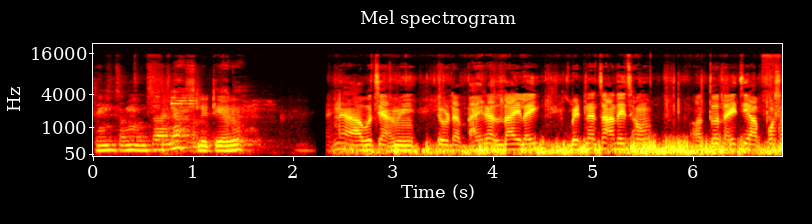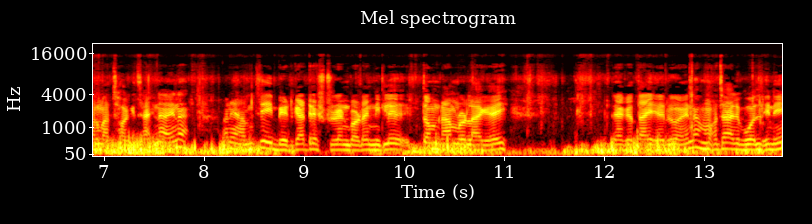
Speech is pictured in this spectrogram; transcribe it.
देख्न सक्नुहुन्छ होइन? स्लिटीहरू। होइन अब चाहिँ हामी एउटा भाइरल दाईलाई भेट्न जाँदैछौँ। अँ, त्यो दाई चाहिँ अब पसलमा छ कि छैन होइन? अनि हामी चाहिँ भेटघाट रेस्टुरेन्टबाट निक्ल्यो एकदम राम्रो लाग्यो है। त्यहाँको दाईहरू होइन? मजाले बोलिदिने।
